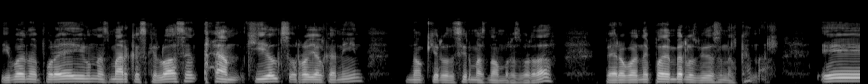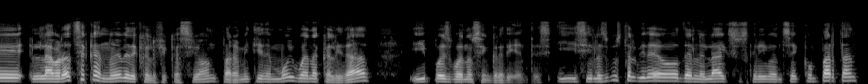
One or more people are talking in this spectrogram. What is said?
Y bueno, por ahí hay unas marcas que lo hacen, Hills, Royal Canin, no quiero decir más nombres, ¿verdad? Pero bueno, pueden ver los videos en el canal. Eh, la verdad saca 9 de calificación, para mí tiene muy buena calidad y pues buenos ingredientes. Y si les gusta el video, denle like, suscríbanse, compartan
